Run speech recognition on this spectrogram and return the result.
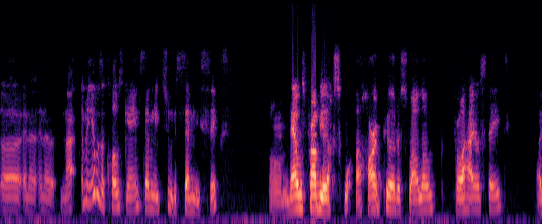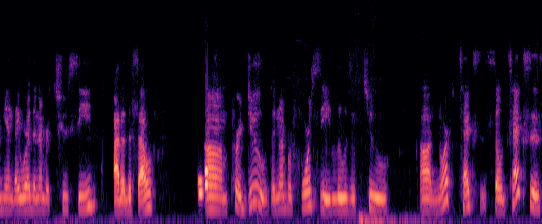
uh, in a, in a not. I mean, it was a close game, seventy-two to seventy-six. Um, that was probably a, sw- a hard pill to swallow for Ohio State. Again, they were the number two seed out of the South. Um, Purdue, the number four seed, loses to uh, North Texas. So Texas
